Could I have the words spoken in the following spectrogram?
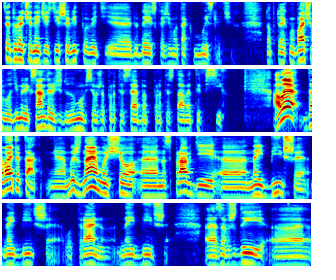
Це, до речі, найчастіша відповідь е, людей, скажімо так, мислячих. Тобто, як ми бачимо, Володимир Олександрович додумався вже проти себе протиставити всіх. Але давайте так. е, Ми ж знаємо, що насправді найбільше, найбільше, от реально найбільше е, завжди е,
